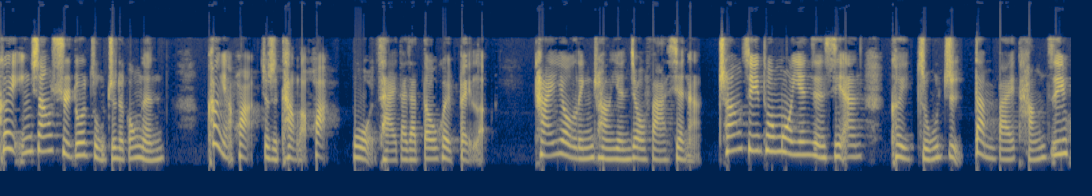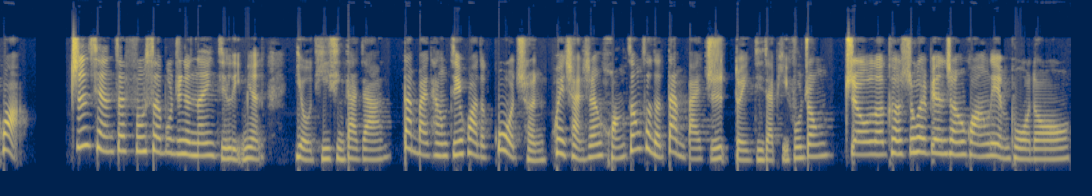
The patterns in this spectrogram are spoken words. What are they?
可以影响许多组织的功能，抗氧化就是抗老化，我猜大家都会背了。还有临床研究发现啊，长期涂抹烟碱醯胺可以阻止蛋白糖基化。之前在肤色不均的那一集里面，有提醒大家，蛋白糖基化的过程会产生黄棕色的蛋白质堆积在皮肤中，久了可是会变成黄脸婆的哦。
